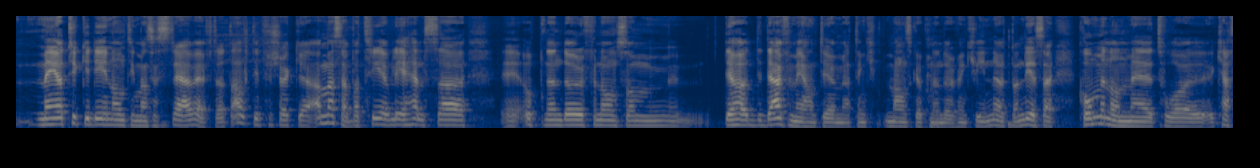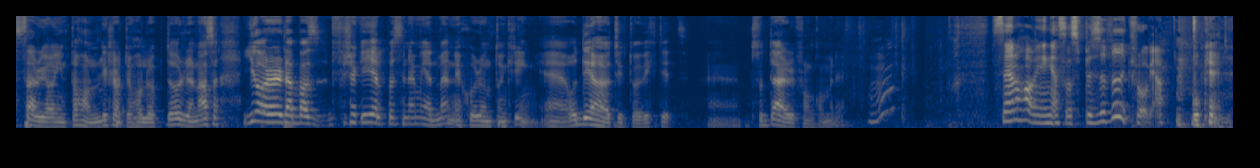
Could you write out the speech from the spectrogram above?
men jag tycker det är någonting man ska sträva efter. Att alltid försöka ja, men så här, vara trevlig, hälsa, eh, öppna en dörr för någon som... Det, har, det där för mig har inte att göra med att en man ska öppna en dörr för en kvinna. Utan det är så här, kommer någon med två kassar och jag inte har någon, det är klart jag håller upp dörren. Alltså göra det där, bara försöka hjälpa sina medmänniskor runt omkring. Eh, och det har jag tyckt var viktigt. Eh, så därifrån kommer det. Mm. Sen har vi en ganska specifik fråga. Okej. Okay.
